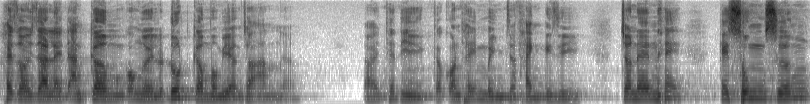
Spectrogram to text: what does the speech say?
Hết rồi giờ lại ăn cơm có người nó đút cơm vào miệng cho ăn nữa. Đấy, thế thì các con thấy mình trở thành cái gì? Cho nên ấy, cái sung sướng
